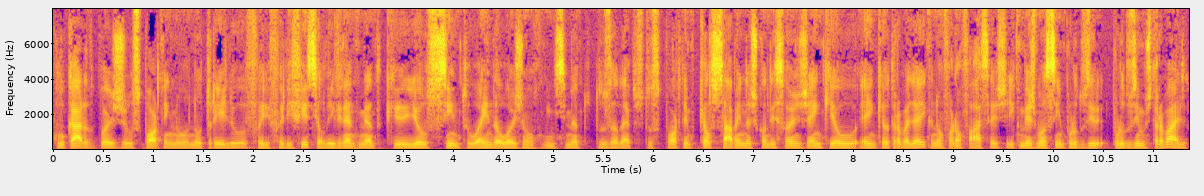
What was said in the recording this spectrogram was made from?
colocar depois o Sporting no, no trilho foi, foi difícil, evidentemente que eu sinto ainda hoje um reconhecimento dos adeptos do Sporting porque eles sabem nas condições em que eu, em que eu trabalhei, que não foram fáceis e que mesmo assim produzir, produzimos trabalho.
